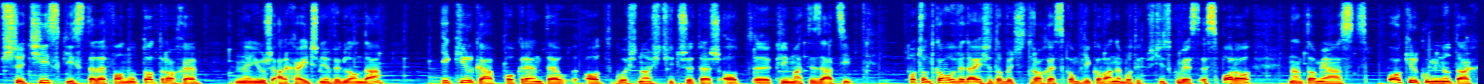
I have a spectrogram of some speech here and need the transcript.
przyciski z telefonu. To trochę e, już archaicznie wygląda i kilka pokręteł od głośności czy też od e, klimatyzacji. Początkowo wydaje się to być trochę skomplikowane, bo tych przycisków jest sporo, natomiast po kilku minutach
